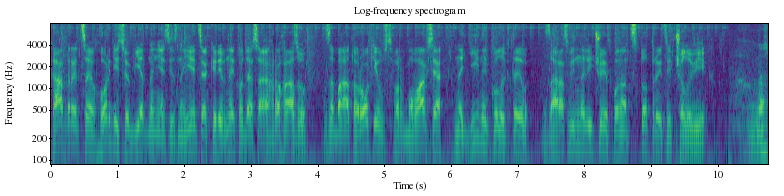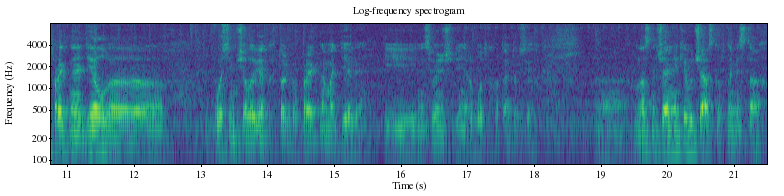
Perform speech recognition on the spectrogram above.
Кадри це гордість об'єднання, зізнається керівник Одеса Агрогазу. За багато років сформувався надійний колектив. Зараз він налічує понад 130 чоловік. У нас проектный отдел, э, 8 человек только в проектном отделе. И на сегодняшний день работы хватает у всех. Э, У нас начальники участков на местах.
